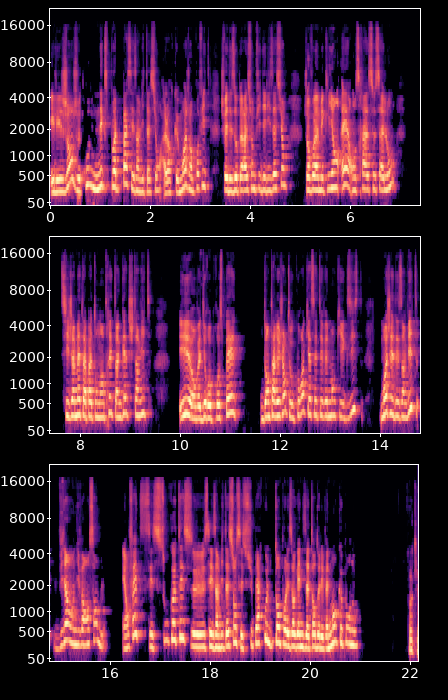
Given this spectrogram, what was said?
Et les gens, je trouve, n'exploitent pas ces invitations, alors que moi, j'en profite. Je fais des opérations de fidélisation. J'envoie à mes clients, hé, on sera à ce salon. Si jamais t'as pas ton entrée, t'inquiète, je t'invite. Et on va dire aux prospects, dans ta région, tu es au courant qu'il y a cet événement qui existe? Moi, j'ai des invites, viens, on y va ensemble. Et en fait, c'est sous-côté ces invitations, c'est super cool, tant pour les organisateurs de l'événement que pour nous. Ok.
